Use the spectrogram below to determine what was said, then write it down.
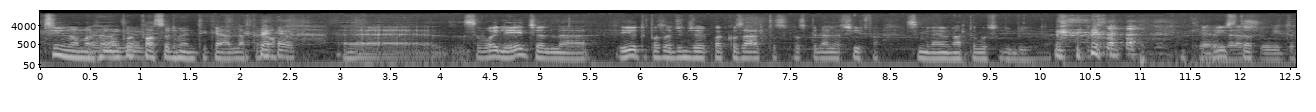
Sì, no, ma non posso dimenticarla, però eh, se vuoi leggerla, io ti posso aggiungere qualcos'altro sull'ospedale a Cifa, se mi dai un altro goccio di birra. Che arriverà Visto? subito.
